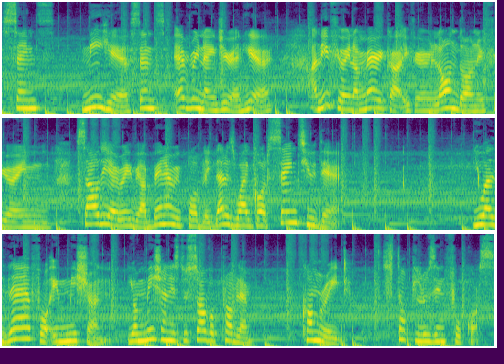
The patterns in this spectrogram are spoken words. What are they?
sends me here, since every Nigerian here, and if you're in America, if you're in London, if you're in Saudi Arabia, Benin Republic, that is why God sent you there. You are there for a mission. Your mission is to solve a problem. Comrade, stop losing focus.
